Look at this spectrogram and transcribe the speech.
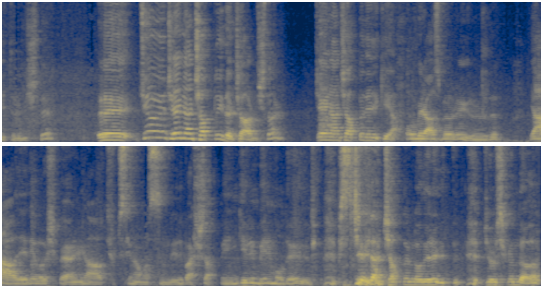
getirmişti. Ee, Ce- Ceylan Çaplı'yı da çağırmışlar. Ceylan Çaplı dedi ki ya, o biraz böyle yürüdü. Ya dedi hoş ver ya Türk sinemasını dedi başlatmayın gelin benim odaya dedi. Biz Ceylan Çaplı'nın odaya gittik. Coşkun da var.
